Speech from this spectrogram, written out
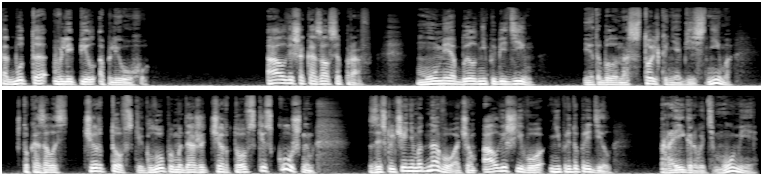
как будто влепил оплеуху. Алвиш оказался прав. Мумия был непобедим, и это было настолько необъяснимо, что казалось чертовски глупым и даже чертовски скучным, за исключением одного, о чем Алвиш его не предупредил. Проигрывать мумии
